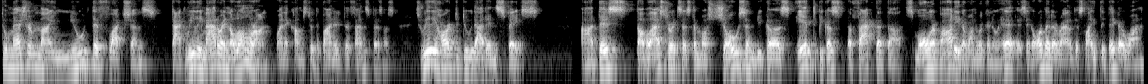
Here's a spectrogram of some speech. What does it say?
to measure minute deflections that really matter in the long run when it comes to the planetary defense business. It's really hard to do that in space. Uh, this double asteroid system was chosen because it, because the fact that the smaller body, the one we're going to hit, is in orbit around a slightly bigger one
